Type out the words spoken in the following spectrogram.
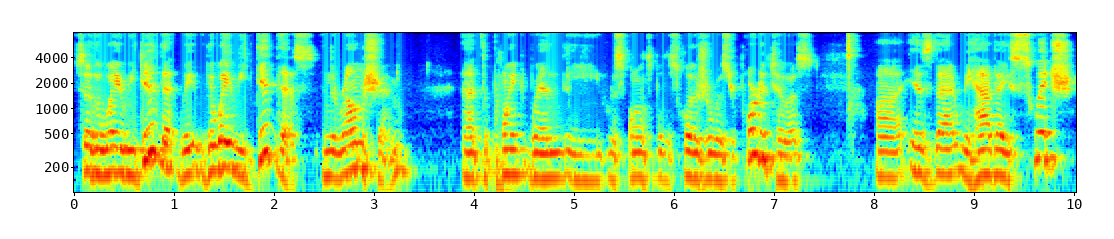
So the way we did that, we, the way we did this in the realm shim, at the point when the responsible disclosure was reported to us, uh, is that we have a switch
